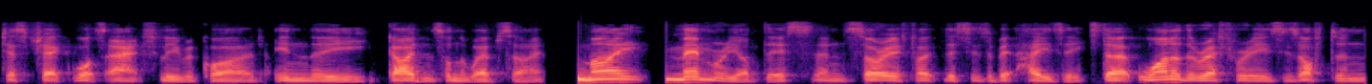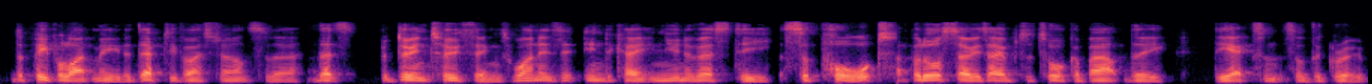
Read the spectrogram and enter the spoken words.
just check what's actually required in the guidance on the website. My memory of this, and sorry if I, this is a bit hazy, is that one of the referees is often the people like me, the deputy vice chancellor, that's doing two things. One is indicating university support, but also is able to talk about the the excellence of the group.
